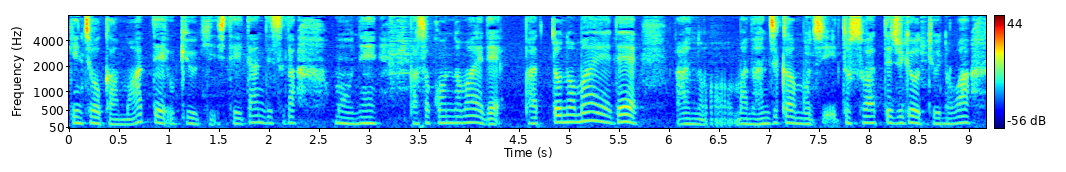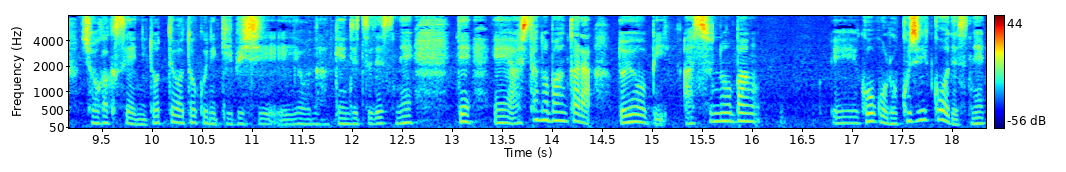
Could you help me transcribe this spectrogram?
緊張感もあってウキウキしていたんですがもうねパソコンの前でパッドの前であの、まあ、何時間もじっと座って授業っていうのは小学生にとっては特に厳しいような現実ですね。で、えー、明日の晩から土曜日明日の晩えー、午後6時以降ですね、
